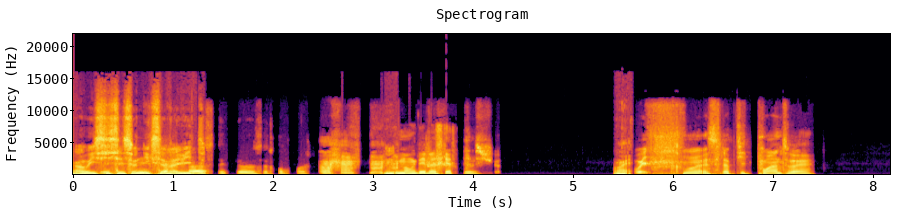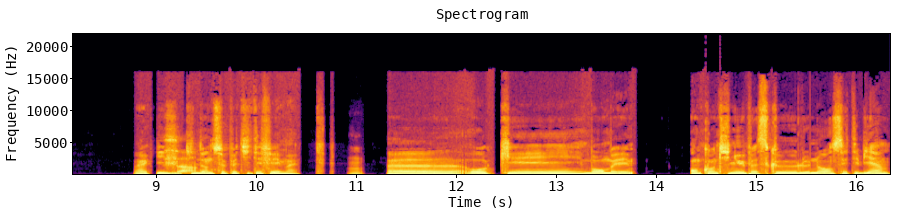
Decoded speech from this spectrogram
Ah oui, si c'est Sonic, ça va vite. C'est trop proche. Il manque des baskets rouges. sûr. Ouais, c'est la petite pointe, ouais. Ouais, qui, donne ce petit effet, ouais. Mm. Euh, ok. Bon, mais on continue parce que le nom c'était bien,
